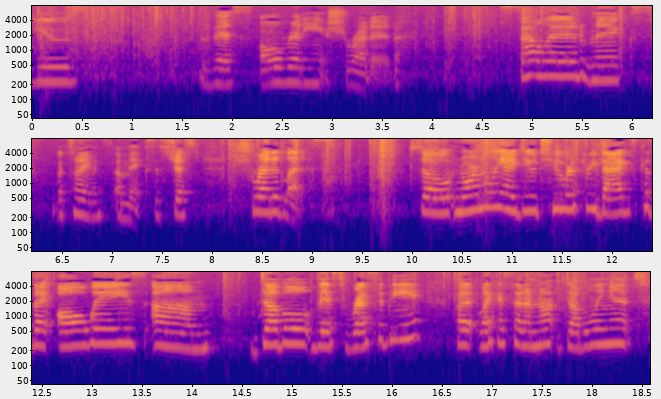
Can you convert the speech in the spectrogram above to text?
use this already shredded salad mix. It's not even a mix. It's just shredded lettuce. So normally I do two or three bags because I always um, double this recipe. But like I said, I'm not doubling it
